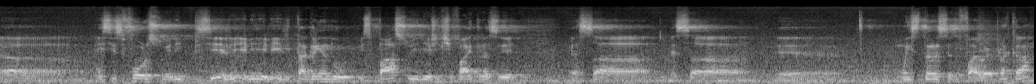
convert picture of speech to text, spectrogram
uh, esse esforço ele ele ele ele está ganhando espaço e a gente vai trazer essa essa é, uma instância do Fireware para cá.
